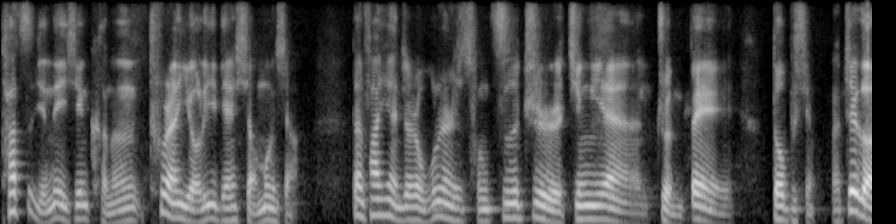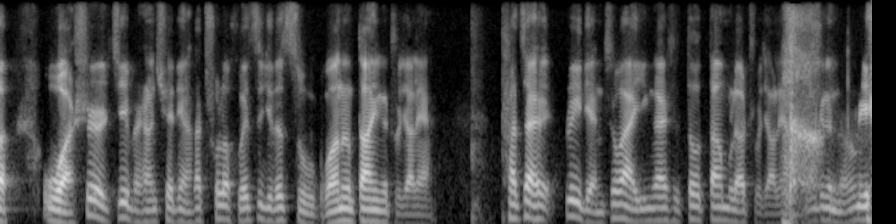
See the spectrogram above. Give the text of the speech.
他自己内心可能突然有了一点小梦想，但发现就是无论是从资质、经验、准备都不行。那这个我是基本上确定，他除了回自己的祖国能当一个主教练，他在瑞典之外应该是都当不了主教练，因为这个能力，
